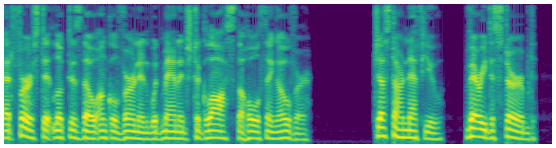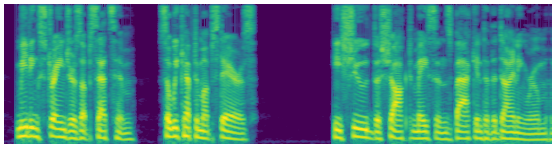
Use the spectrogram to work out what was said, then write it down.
At first, it looked as though Uncle Vernon would manage to gloss the whole thing over. Just our nephew, very disturbed. Meeting strangers upsets him, so we kept him upstairs. He shooed the shocked Masons back into the dining room,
